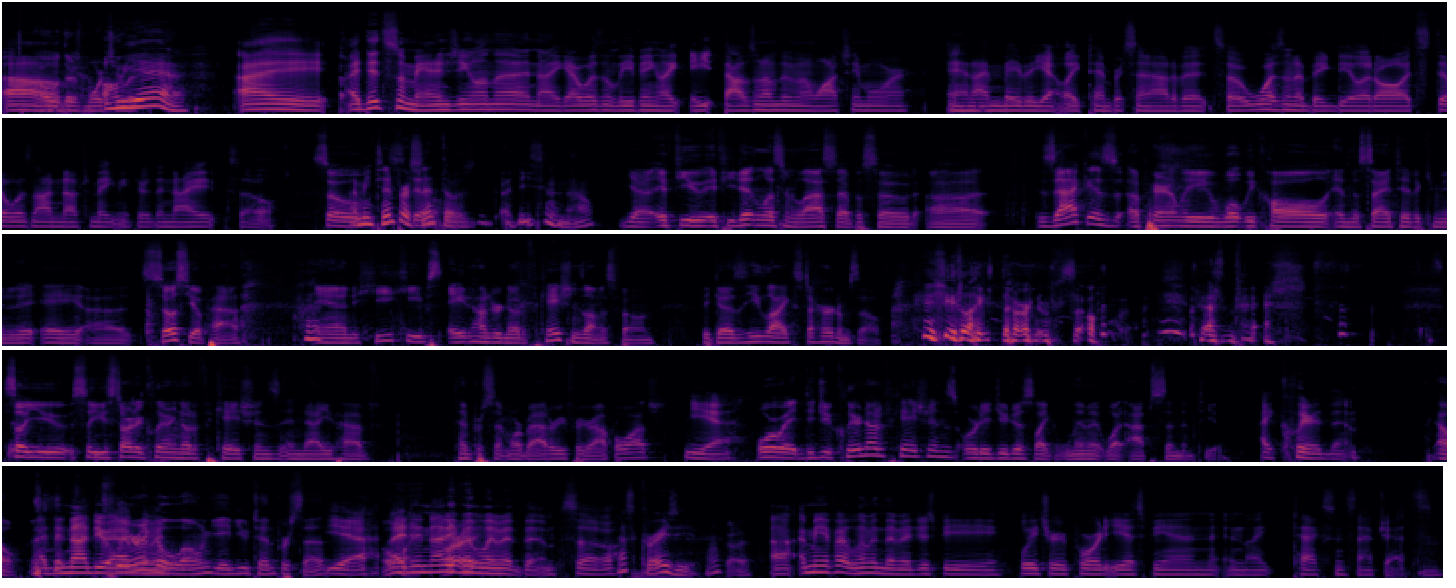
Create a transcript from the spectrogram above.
Um, Oh, there's more to oh it. yeah. I I did some managing on that, and like I wasn't leaving like eight thousand of them in watch anymore, and I maybe got like ten percent out of it, so it wasn't a big deal at all. It still was not enough to make me through the night. So So I mean, ten percent still. though is a decent amount. yeah, if you if you didn't listen to the last episode, uh, Zach is apparently what we call in the scientific community a uh, sociopath, and he keeps 800 notifications on his phone because he likes to hurt himself. he likes to hurt himself. That's bad. So you so you started clearing notifications, and now you have 10% more battery for your Apple Watch. yeah, Or wait, did you clear notifications, or did you just like limit what apps send them to you? I cleared them. Oh, I did not do ad clearing limit- alone gave you 10%. Yeah, Oh I my- did not all even right. limit them. So, That's crazy. Okay. uh, I mean, if I limit them, it'd just be Bleacher Report, ESPN, and like text and Snapchats. Mm.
